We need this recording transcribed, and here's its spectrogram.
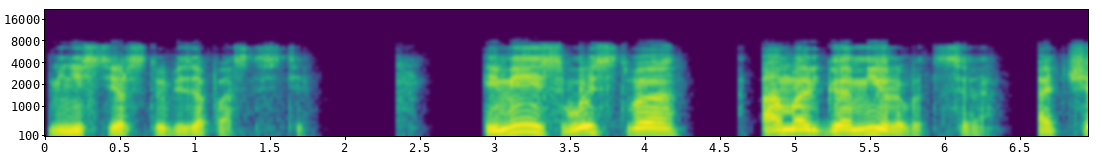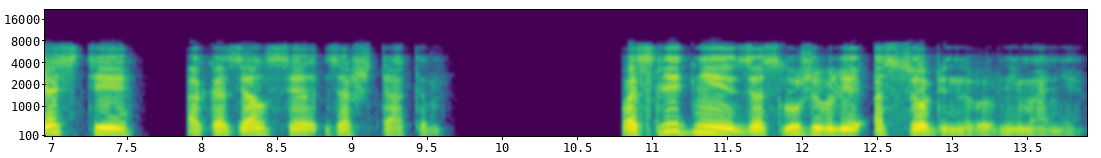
Министерства безопасности, имея свойство амальгамироваться, отчасти оказался за штатом. Последние заслуживали особенного внимания,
